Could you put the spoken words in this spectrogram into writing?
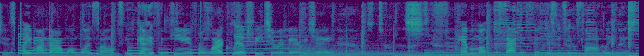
just play my 911 song to you guys again from Wyclef featuring Mary J. Have a moment of silence and listen to the song with me.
